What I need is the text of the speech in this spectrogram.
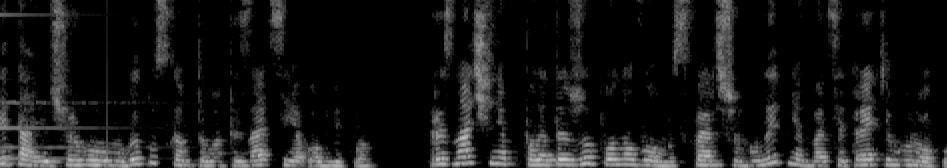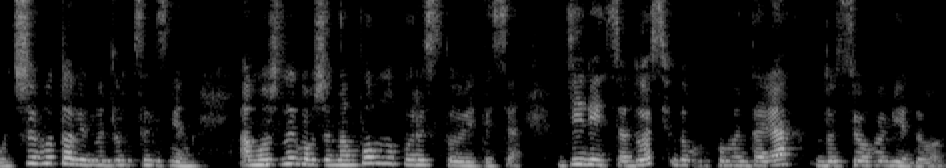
Вітаю в черговому випуску автоматизація обліку. Призначення платежу по-новому з 1 липня 2023 року. Чи готові ви до цих змін? А можливо, вже наповно користуєтеся? Діліться досвідом у коментарях до цього відео.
